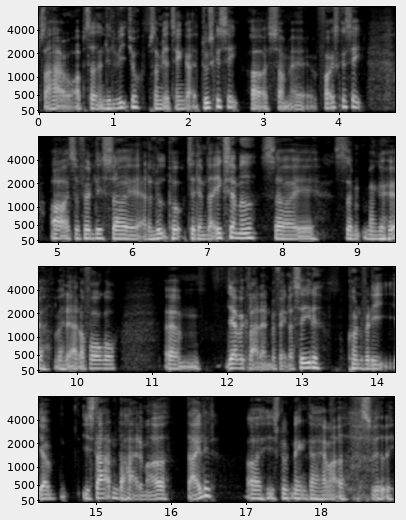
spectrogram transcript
så har jeg jo optaget en lille video, som jeg tænker, at du skal se, og som øh, folk skal se. Og selvfølgelig så øh, er der lyd på til dem, der ikke ser med, så, øh, så man kan høre, hvad det er, der foregår. Øhm, jeg vil klart anbefale at se det, kun fordi jeg, i starten, der har jeg det meget dejligt, og i slutningen, der er jeg meget svedig.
